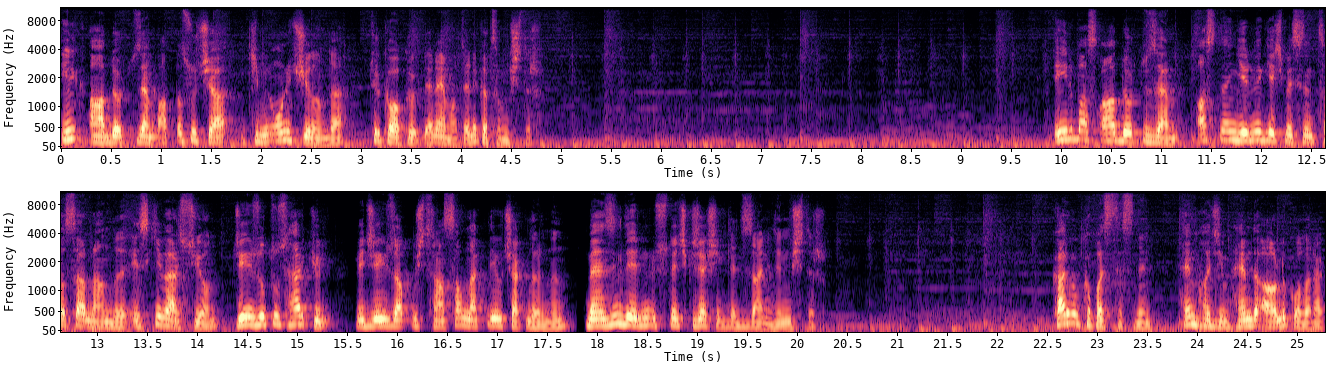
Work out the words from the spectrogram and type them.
İlk A400M Atlas uçağı 2013 yılında Türk Hava Kuvvetleri'ne envanterine katılmıştır. Airbus A400M aslen yerine geçmesinin tasarlandığı eski versiyon C-130 Herkül ve C-160 Transal nakliye uçaklarının menzil değerinin üstüne çıkacak şekilde dizayn edilmiştir. Kargo kapasitesinin hem hacim hem de ağırlık olarak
